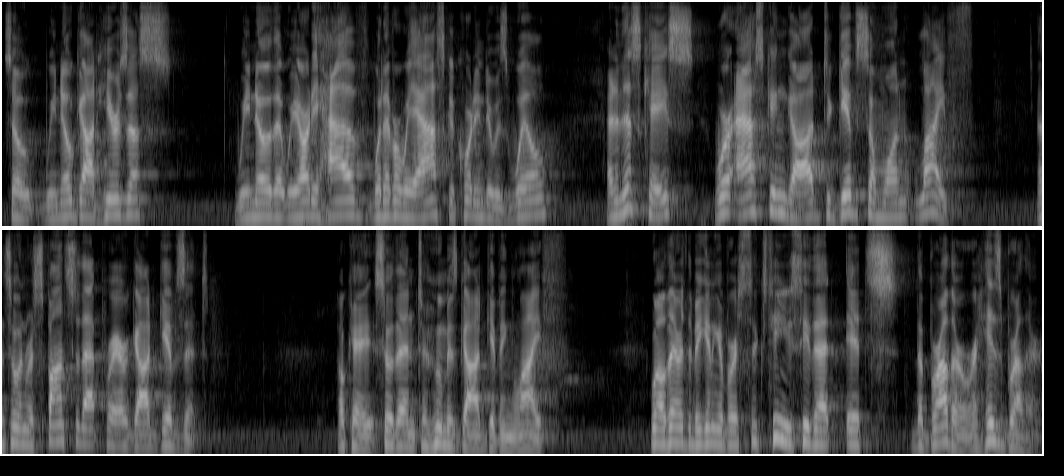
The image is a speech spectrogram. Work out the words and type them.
So we know God hears us. We know that we already have whatever we ask according to his will. And in this case, we're asking God to give someone life. And so, in response to that prayer, God gives it. Okay, so then to whom is God giving life? Well, there at the beginning of verse 16, you see that it's the brother or his brother.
